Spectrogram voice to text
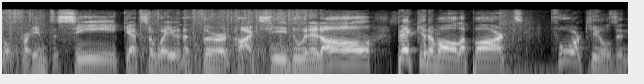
not for him to see. Gets away with a third. Hachi doing it all. Picking them all apart. Four kills in the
